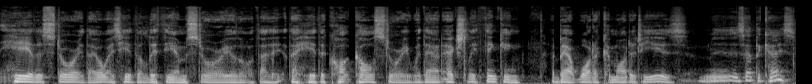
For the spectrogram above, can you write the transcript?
hear the story, they always hear the lithium story or they, they hear the coal story without actually thinking about what a commodity is. Is that the case?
